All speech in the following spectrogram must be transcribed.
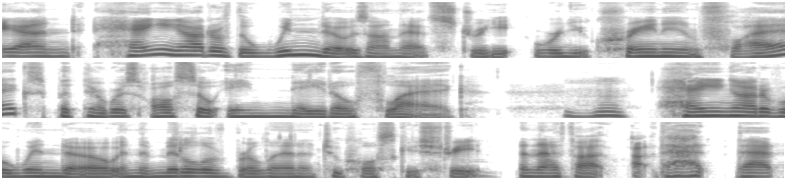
And hanging out of the windows on that street were Ukrainian flags, but there was also a NATO flag. Mm-hmm. hanging out of a window in the middle of Berlin on Tucholsky Street. And I thought uh, that that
